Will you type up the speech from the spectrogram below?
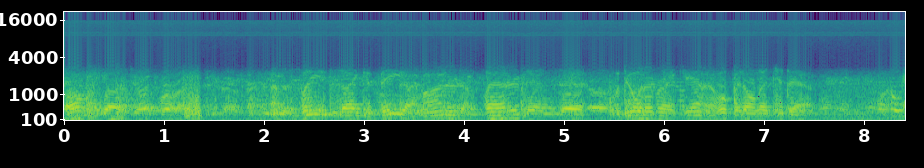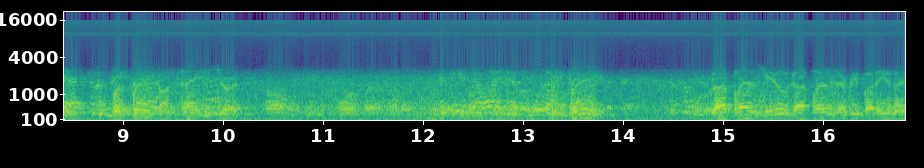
Oh my God, George. Well, I'm as pleased as I could be. I'm honored. I'm flattered, and uh, will do whatever I can. I hope I don't let you down. Put Frank on. Thank you, George. Frank, God bless you. God bless everybody, and I,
